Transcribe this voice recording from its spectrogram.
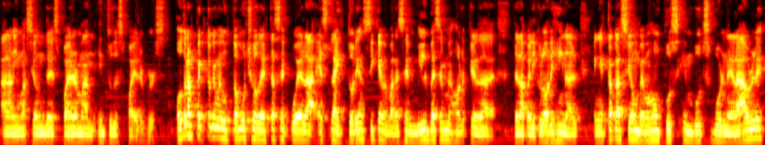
a la animación de Spider-Man Into the Spider-Verse. Otro aspecto que me gustó mucho de esta secuela es la historia en sí que me parece mil veces mejor que la de la película original. En esta ocasión vemos un Puss in Boots vulnerable,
